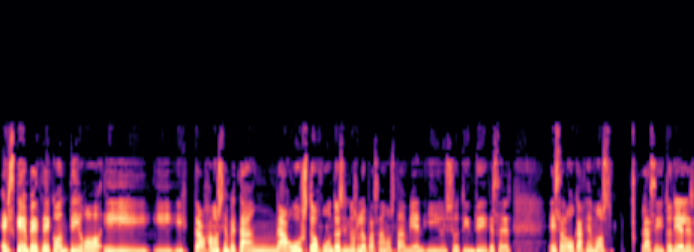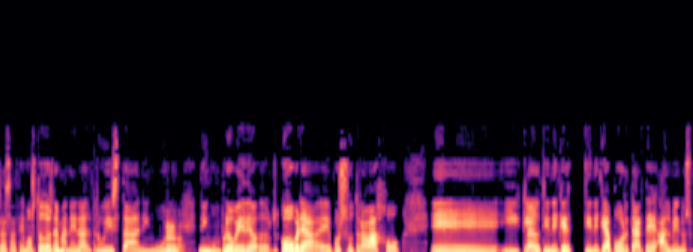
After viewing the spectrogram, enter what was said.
es que empecé contigo y, y- y trabajamos siempre tan a gusto juntos y nos lo pasamos tan bien y un shooting tiene que ser, es algo que hacemos, las editoriales las hacemos todos de manera altruista, ningún, Claro. ningún proveedor cobra eh, por su trabajo eh, y claro, tiene que, tiene que aportarte al menos,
